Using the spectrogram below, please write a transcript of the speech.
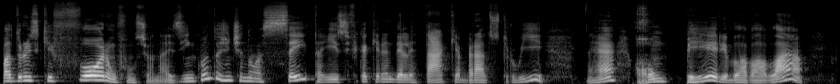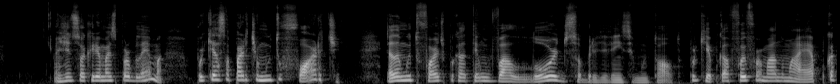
padrões que foram funcionais. E enquanto a gente não aceita isso e fica querendo deletar, quebrar, destruir, né, romper e blá blá blá, a gente só cria mais problema. Porque essa parte é muito forte. Ela é muito forte porque ela tem um valor de sobrevivência muito alto. Por quê? Porque ela foi formada numa época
